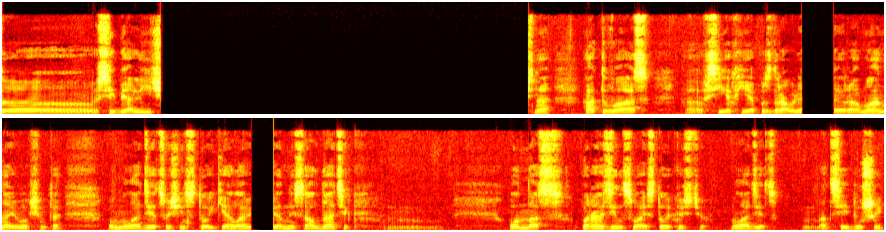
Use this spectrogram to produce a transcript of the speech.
э, себя лично, от вас э, всех я поздравляю романа. И, в общем-то, он молодец, очень стойкий, оловянный солдатик. Он нас поразил своей стойкостью. Молодец. От всей души.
